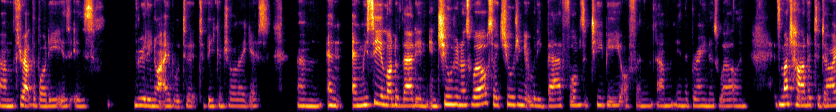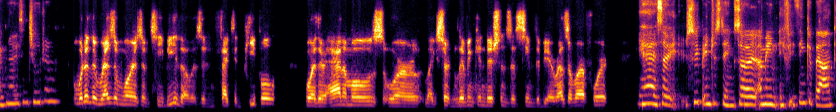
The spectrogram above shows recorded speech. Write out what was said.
um, throughout the body is is really not able to, to be controlled, I guess. Um, and and we see a lot of that in, in children as well. So children get really bad forms of TB often um, in the brain as well, and it's much harder to diagnose in children. What are the reservoirs of TB though? Is it infected people, or are there animals, or like certain living conditions that seem to be a reservoir for it? Yeah, so super interesting. So, I mean, if you think about,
